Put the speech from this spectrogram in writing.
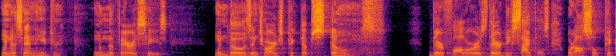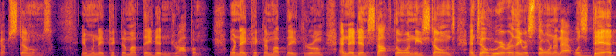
when the Sanhedrin, when the Pharisees, when those in charge picked up stones, their followers, their disciples would also pick up stones. And when they picked them up, they didn't drop them. When they picked them up, they threw them. And they didn't stop throwing these stones until whoever they was throwing it at was dead,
